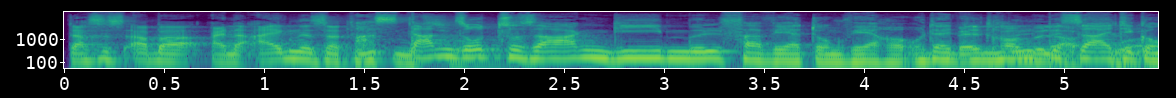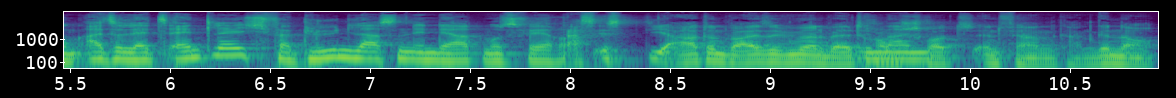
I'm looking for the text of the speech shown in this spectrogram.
Das ist aber eine eigene Was Satellitenmission. dann sozusagen die Müllverwertung wäre oder die. Müllbeseitigung. Also letztendlich verglühen lassen in der Atmosphäre. Das ist die Art und Weise, wie man Weltraumschrott entfernen kann, genau.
